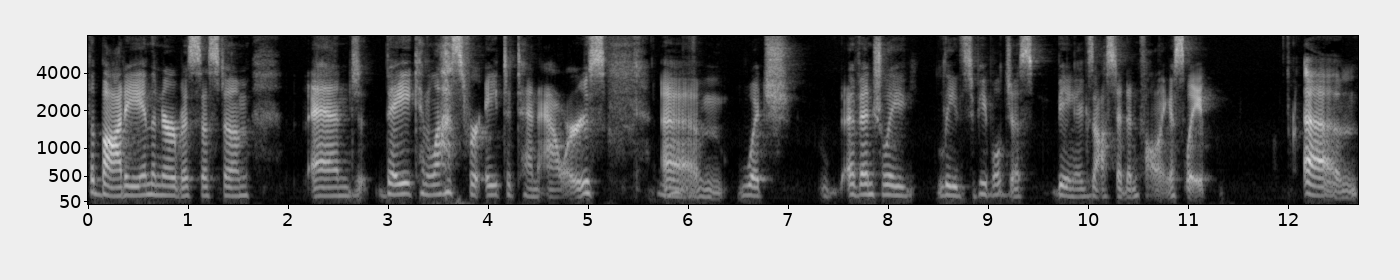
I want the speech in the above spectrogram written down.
the body in the nervous system and they can last for 8 to 10 hours Mm. um, which eventually leads to people just being exhausted and falling asleep. Um,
